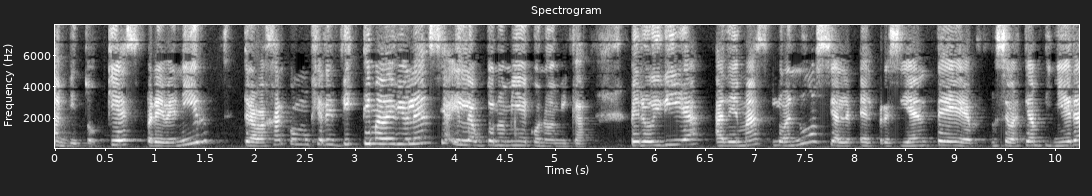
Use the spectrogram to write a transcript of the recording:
ámbitos, que es prevenir, trabajar con mujeres víctimas de violencia y la autonomía económica. Pero hoy día, además, lo anuncia el, presidente Sebastián Piñera,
